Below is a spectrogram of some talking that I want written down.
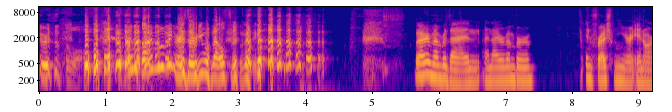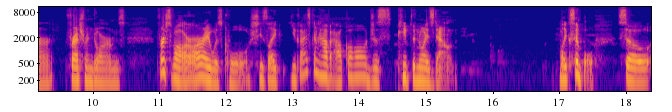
or is it the wall? Am I moving or is everyone else moving? But I remember that, and, and I remember in freshman year in our freshman dorms. First of all, our RA was cool. She's like, "You guys can have alcohol, just keep the noise down." Like simple. So,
